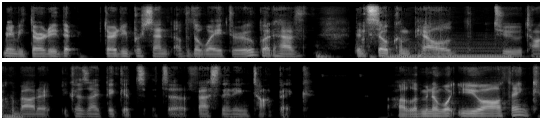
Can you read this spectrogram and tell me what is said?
maybe 30 percent of the way through, but have been so compelled to talk about it because I think it's it's a fascinating topic. Uh, let me know what you all think.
